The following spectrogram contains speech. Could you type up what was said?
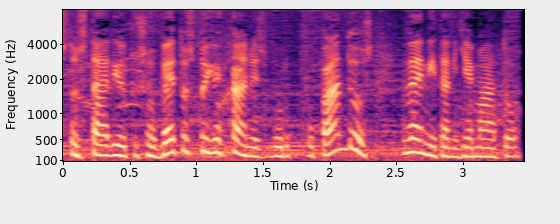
στο στάδιο του Σοβέτο στο Johannesburg, που πάντως δεν ήταν γεμάτο.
